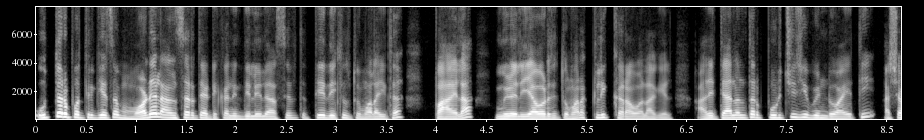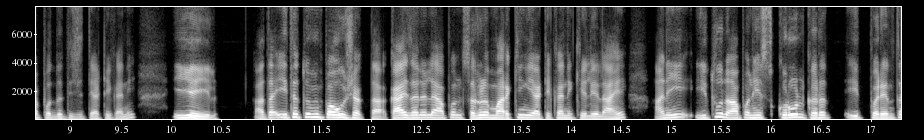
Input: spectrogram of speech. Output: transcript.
उत्तरपत्रिकेचं मॉडेल आन्सर त्या ठिकाणी दिलेलं असेल, तर ते देखील तुम्हाला इथं पाहायला मिळेल. यावरती तुम्हाला क्लिक करावं लागेल आणि त्यानंतर पुढची जी विंडो आहे, ती अशा पद्धतीची त्या ठिकाणी येईल. आता इथं तुम्ही पाहू शकता, काय झालेलं आहे, आपण सगळं मार्किंग या ठिकाणी केलेलं आहे आणि इथून आपण हे स्क्रोल करत इथपर्यंत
